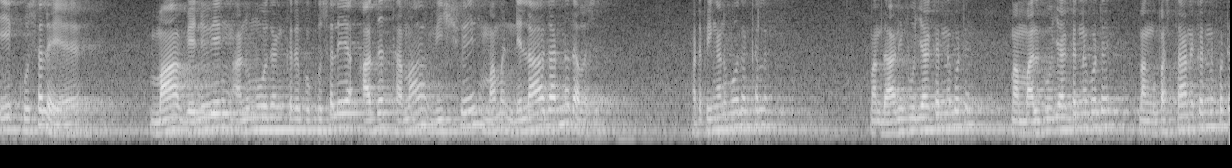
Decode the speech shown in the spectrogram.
ඒ කුසලය මා වෙනුවෙන් අනුමෝදන් කරපු කුසලය අද තමා විශ්වයෙන් මම නෙලා ගන්න දවස. මට පින් අනුමෝදන් කරලා තියෙනවා. මම දානි පූජා කරනකොට, මම මල් පූජා කරනකොට, මම උපස්ථාන කරනකොට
